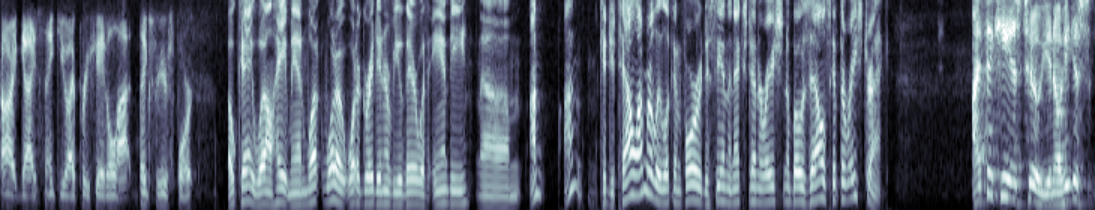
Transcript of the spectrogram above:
All right, guys, thank you. I appreciate it a lot. Thanks for your support. Okay, well, hey, man, what what a what a great interview there with Andy. Um, I'm I'm could you tell I'm really looking forward to seeing the next generation of Bozells hit the racetrack. I think he is too. You know, he just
